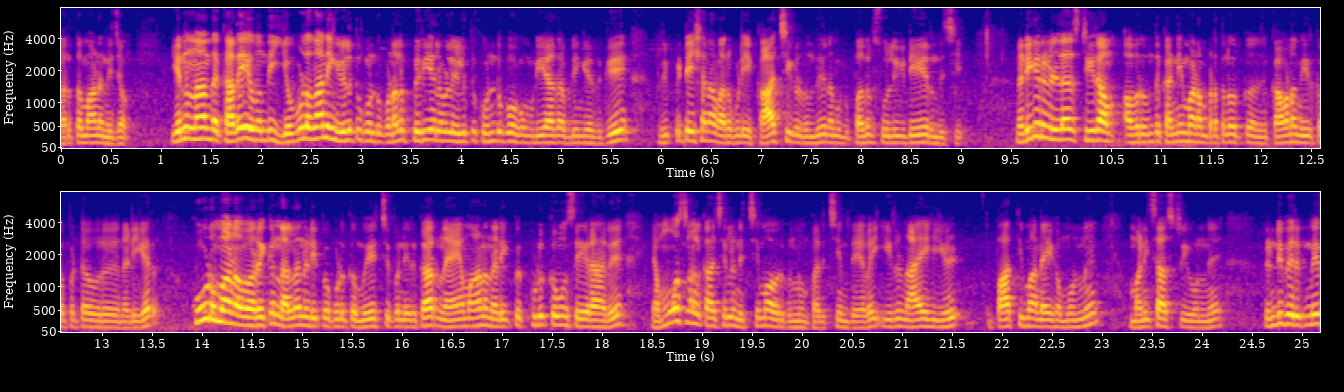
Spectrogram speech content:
வருத்தமான நிஜம். என்னென்னா அந்த கதையை வந்து எவ்வளோ தான் நீங்கள் இழுத்து கொண்டு போனாலும் பெரிய அளவில் இழுத்து கொண்டு போக முடியாது அப்படிங்கிறதுக்கு ரிப்பிட்டேஷனாக வரக்கூடிய காட்சிகள் வந்து நமக்கு பதில் சொல்லிக்கிட்டே இருந்துச்சு. நடிகர்களில் ஸ்ரீராம் அவர் வந்து கன்னிமாடம் படத்தில் ஒரு கவனம் ஈர்க்கப்பட்ட ஒரு நடிகர். கூடுமான வரைக்கும் நல்ல நடிப்பை கொடுக்க முயற்சி பண்ணியிருக்கார் நயமான நடிப்பை கொடுக்கவும் செய்கிறாரு எமோஷனல் காட்சியில் நிச்சயமாக அவருக்கு இன்னும் பரிச்சயம் தேவை. இரு நாயகிகள் பாத்திமா நாயகம் ஒன்று மணிஷா ஒன்று ரெண்டு பேருக்குமே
